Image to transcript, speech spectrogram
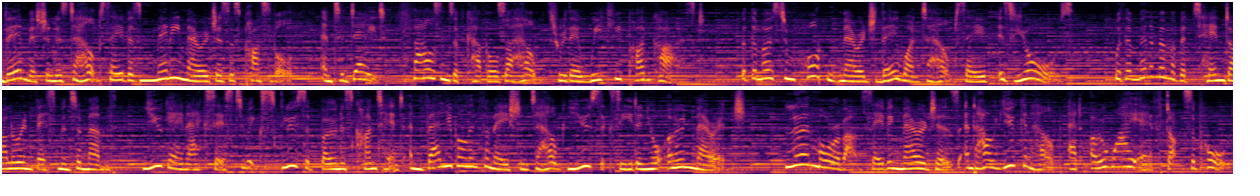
Their mission is to help save as many marriages as possible, and to date, thousands of couples are helped through their weekly podcast. But the most important marriage they want to help save is yours. With a minimum of a $10 investment a month, you gain access to exclusive bonus content and valuable information to help you succeed in your own marriage. Learn more about saving marriages and how you can help at oyf.support.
